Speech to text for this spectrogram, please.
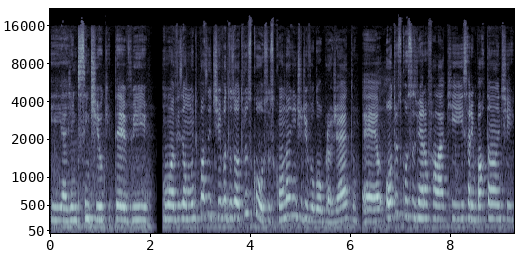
E a gente sentiu que teve uma visão muito positiva dos outros cursos. Quando a gente divulgou o projeto, é, outros cursos vieram falar que isso era importante,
